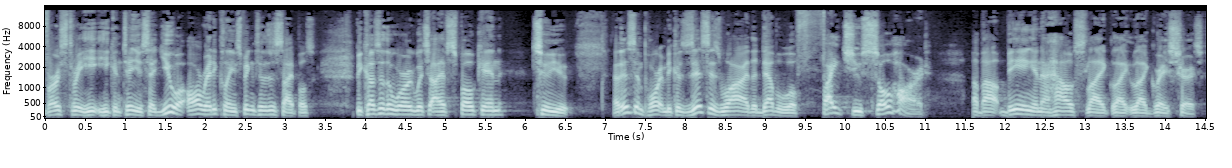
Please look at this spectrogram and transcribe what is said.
verse 3, he, he continues, said, You are already clean, speaking to the disciples, because of the word which I have spoken to you. Now, this is important because this is why the devil will fight you so hard about being in a house like, like, like Grace Church.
